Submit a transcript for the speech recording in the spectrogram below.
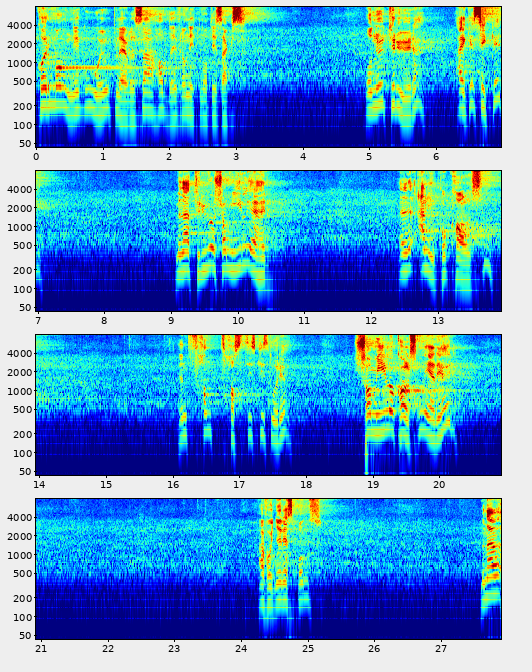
hvor mange gode opplevelser jeg hadde fra 1986. Og nå tror jeg Jeg er ikke sikker, men jeg tror Shamil er her. Eller NK Karlsen. En fantastisk historie. Shamil og Karlsen, er de her? Jeg får ikke noen respons. Men jeg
